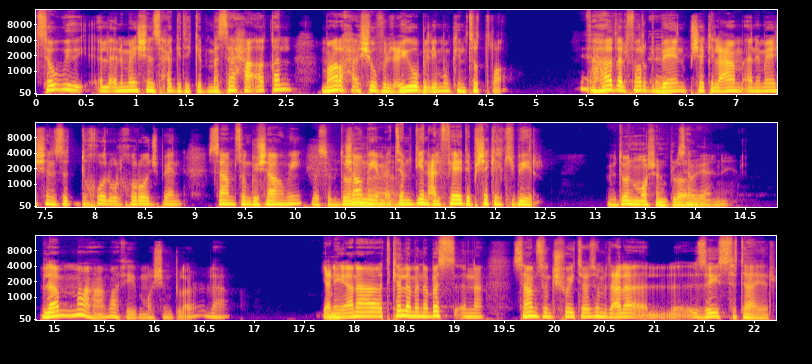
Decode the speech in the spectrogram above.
تسوي ال animations حقتك بمساحة أقل ما راح أشوف العيوب اللي ممكن تطرأ فهذا الفرق إيه. بين بشكل عام animations الدخول والخروج بين سامسونج وشاومي بس بدون شاومي معتمدين على ال fade بشكل كبير بدون motion blur. يعني لا ما ما في motion blur لا يعني أنا أتكلم إنه بس إنه سامسونج شوي تعتمد على زي الستاير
